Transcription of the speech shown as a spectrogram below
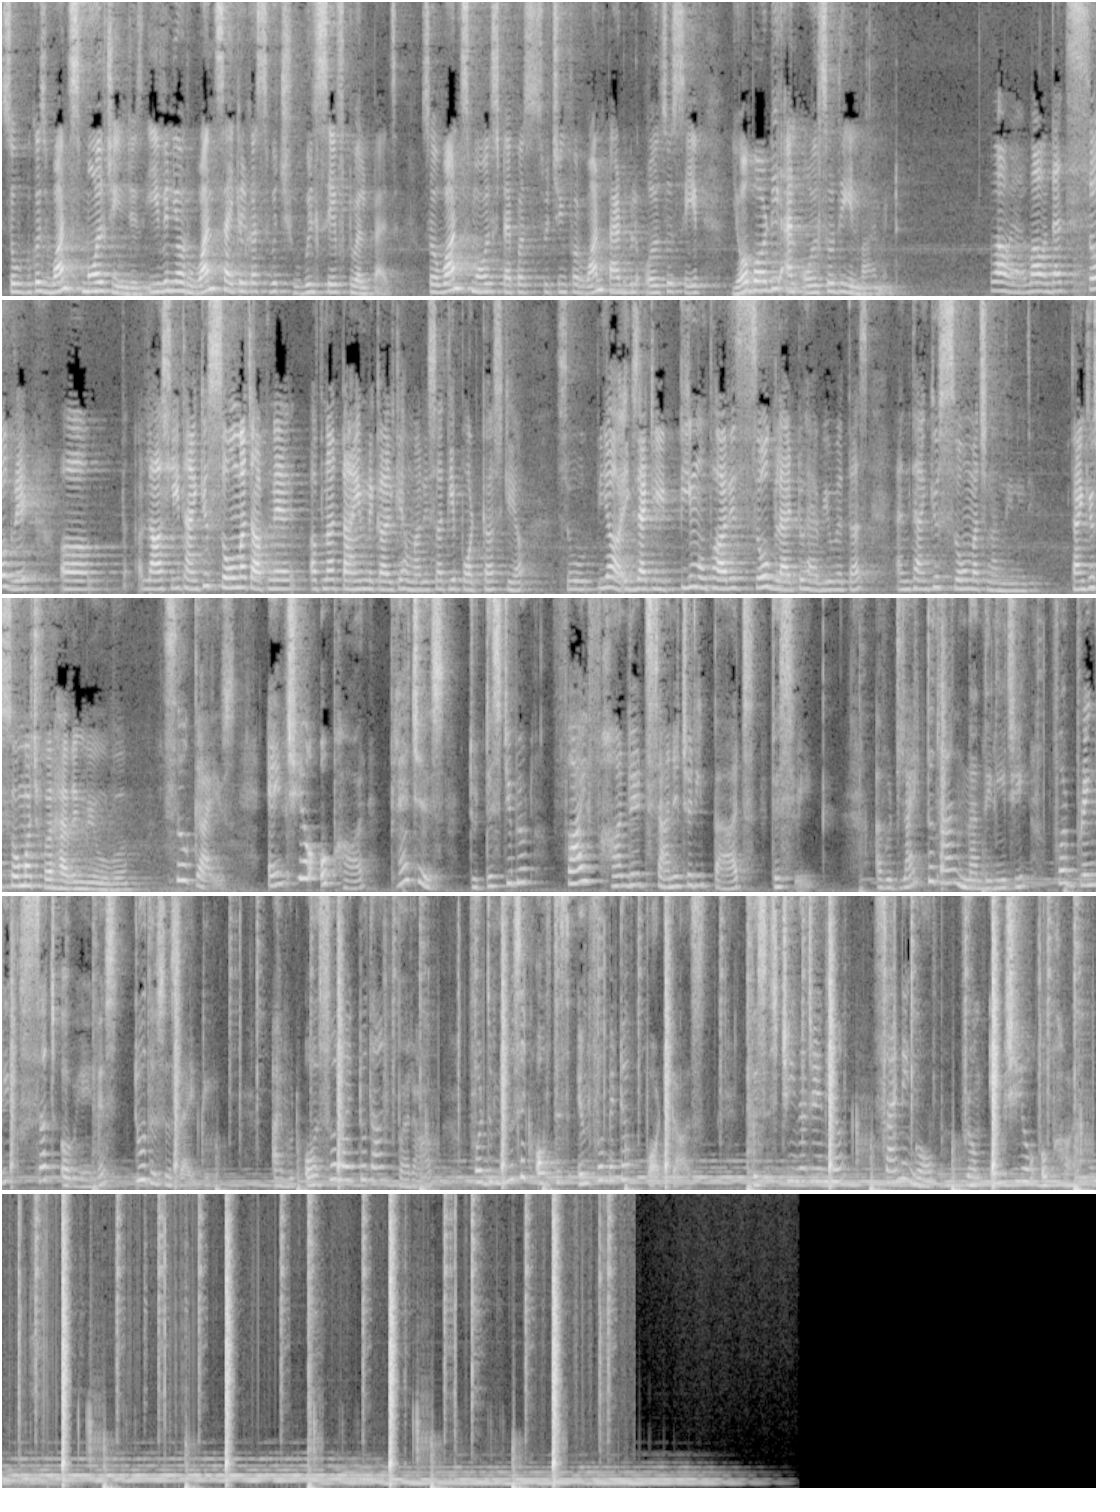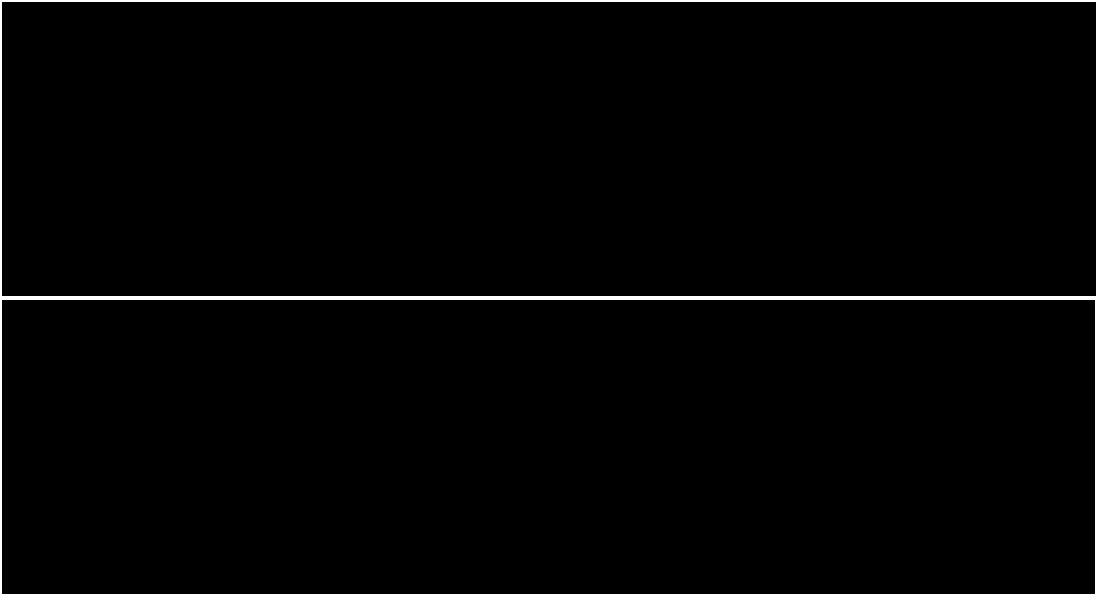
So, because one small changes, even your one cycle ka switch will save 12 pads. So, one small step of switching for one pad will also save your body and also the environment. वाह यार वाह that's so great lastly thank you so much आपने अपना time निकाल के हमारे साथ ये पॉडकास्ट किया so yeah exactly team Uphaar is so glad to have you with us and thank you so much Nandini ji Thank you so much for having me over. So, guys, NGO Uphar pledges to distribute 500 sanitary pads this week. I would like to thank Nandini ji for bringing such awareness to the society. I would also like to thank Parag for the music of this informative podcast. This is Gina Jain here, signing off from NGO Uphat.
